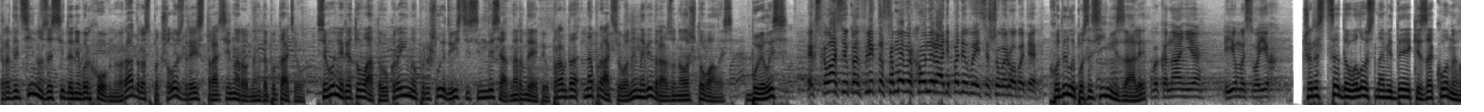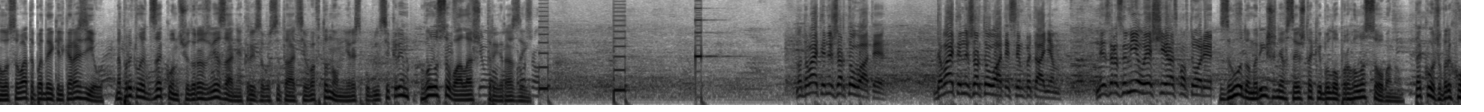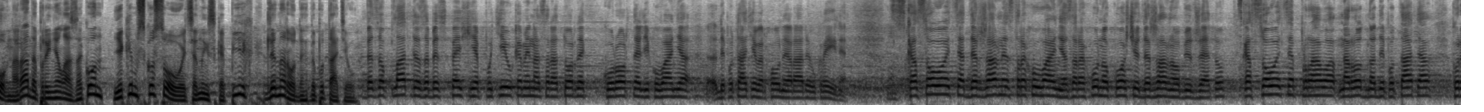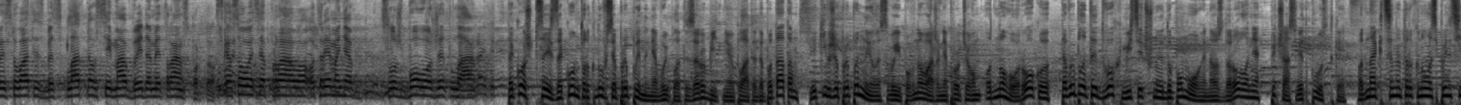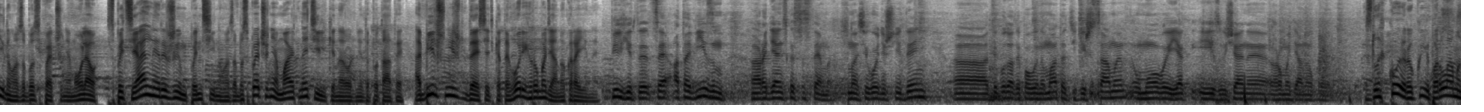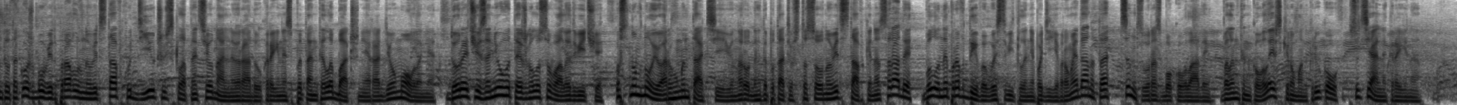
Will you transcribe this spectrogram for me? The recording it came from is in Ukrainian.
Традиційно засідання Верховної Ради розпочалось з реєстрації народних депутатів. Сьогодні рятувати Україну прийшли 270 нардепів. Правда, на працю вони не відразу налаштувались. Бились, Екскавацію конфлікту самої Верховної Раді. Подивися, що ви робите. ходили по сесійній залі. Виконання їми своїх Через це довелось навіть деякі закони голосувати по декілька разів. Наприклад, закон щодо розв'язання кризової ситуації в Автономній Республіці Крим голосували аж три рази. Ну давайте не жартувати. Давайте не жартувати з цим питанням. Не зрозуміло, я ще раз повторюю. Згодом рішення все ж таки було проголосовано. Також Верховна Рада прийняла закон, яким скасовується низка пільг для народних депутатів. безоплатне забезпечення путівками на санаторне курортне лікування е, депутатів Верховної Ради України. Скасовується державне страхування за рахунок коштів державного бюджету. Скасовується право народного депутата користуватись безплатно всіма видами транспорту. Скасовується право отримання службового житла. Також цей закон торкнувся припинення виплати заробітної плати депутатам, які вже припинили свої повноваження протягом одного року, та виплати двохмісячної допомоги на оздоровлення під час відпустки. Однак це не торкнулось пенсійного забезпечення. Мовляв, спеціальний режим пенсійного забезпечення мають не тільки народні депутати, а більш ніж 10 категорій громадян України. Пільги це- атавізм е, радянської системи. На сьогоднішній день е, депутати повинні мати такі ж самі умови, як і звичайні громадяни України. З легкої руки парламенту також був відправлений у відставку діючий склад Національної ради України з питань телебачення і радіомовлення. До речі, за нього теж голосували двічі. Основною аргументацією народних депутатів стосовно відставки Нацради було неправдиве висвітлення подій Євромайдану та цензура з боку влади. Валентин Ковалевський, Роман Крюков, Соціальна країна.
